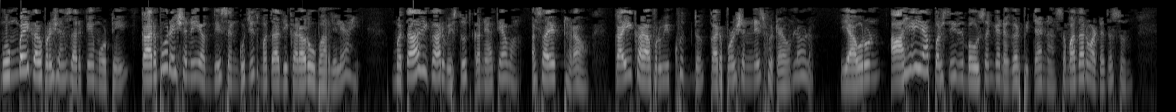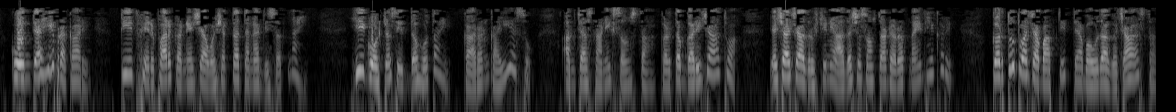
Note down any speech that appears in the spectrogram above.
मुंबई कॉर्पोरेशनसारखे मोठे कॉर्पोरेशनही अगदी संकुचित मताधिकारावर उभारलेले आहे. मताधिकार विस्तृत करण्यात यावा असा एक ठराव काही काळापूर्वी खुद्द कॉर्पोरेशननेच फेटाळून लावला. यावरून आहे या परिस्थितीत बहुसंख्य नगरपित्यांना समाधान वाटत असून कोणत्याही प्रकारे तीत फेरफार करण्याची आवश्यकता त्यांना दिसत नाही. ही गोष्ट सिद्ध होत आहे. कारण काही असो आमच्या स्थानिक संस्था कर्तबगारीच्या अथवा यशाच्या दृष्टीने आदर्श संस्था ठरत नाहीत हे खरे. कर्तृत्वाच्या बाबतीत त्या बहुधा गचाळ असतात.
